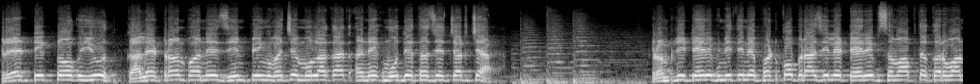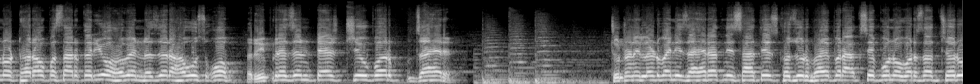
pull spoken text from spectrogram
ટ્રેડ ટિકટોક યુદ્ધ. કાલે ટ્રમ્પ અને જિનપિંગ વચ્ચે મુલાકાત. અનેક મુદ્દે થશે ચર્ચા. ટ્રમ્પની ટેરિફ નીતિને ફટકો બ્રાઝિલે ટેરિફ સમાપ્ત કરવાનો ઠરાવ પસાર કર્યો. હવે નજર હાઉસ ઓફ રિપ્રેઝન્ટેટિવ પર જાહેર. ચૂંટણી લડવાની જાહેરાતની સાથે જ ખજૂરભાઈ પર આક્ષેપોનો વરસાદ શરૂ.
